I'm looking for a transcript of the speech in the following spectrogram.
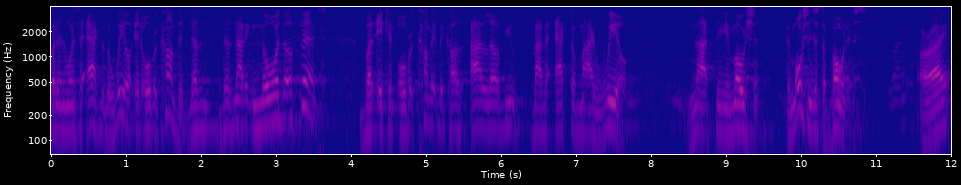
but then when it's an act of the will, it overcomes it. Doesn't does not ignore the offense, but it can overcome it because I love you by the act of my will, not the emotion. The emotion is just a bonus. All right,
